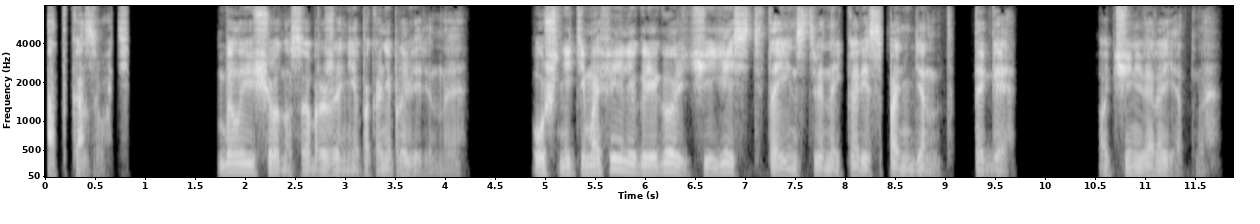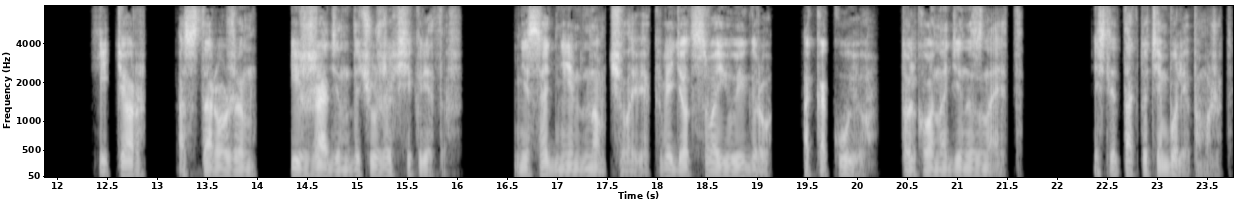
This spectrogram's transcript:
отказывать. Было еще одно соображение, пока не проверенное. Уж не Тимофей ли Григорьевич и есть таинственный корреспондент ТГ? Очень вероятно. Хитер, осторожен и жаден до чужих секретов. Не с одним дном человек ведет свою игру, а какую, только он один и знает. Если так, то тем более поможет.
